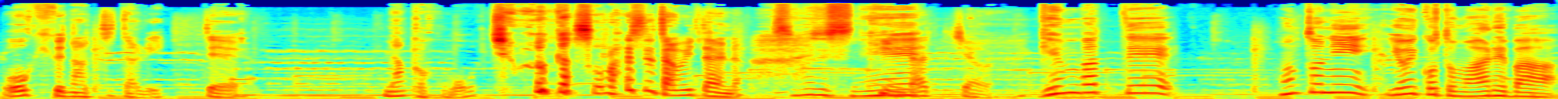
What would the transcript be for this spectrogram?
大きくなってたりってなんかこう 自分が育てたみたいなそうです気になっねちゃう。現場って本当に良いこともあれば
